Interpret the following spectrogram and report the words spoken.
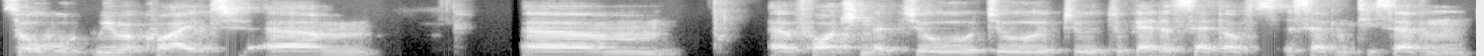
So we were quite. Um, um, uh, fortunate to, to, to, to get a set of 77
